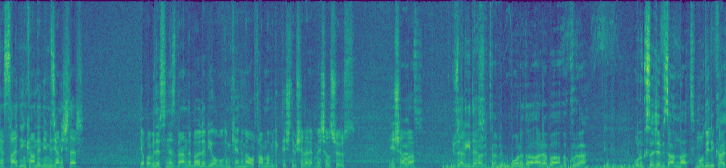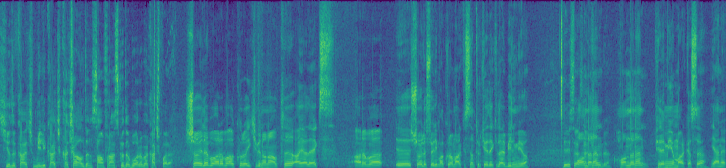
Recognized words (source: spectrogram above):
ya side income dediğimiz yan işler yapabilirsiniz. Ben de böyle bir yol buldum kendime. Ortağımla birlikte işte bir şeyler yapmaya çalışıyoruz. İnşallah güzel gider. Tabii tabii. Bu arada araba Acura. Onu kısaca bize anlat. Modeli kaç, yılı kaç, mili kaç, kaça aldın? San Francisco'da bu araba kaç para? Şöyle bu araba Acura 2016 ILX. Araba e, şöyle söyleyeyim Acura markasını Türkiye'dekiler bilmiyor. Honda'nın. Honda'nın premium markası. Yani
